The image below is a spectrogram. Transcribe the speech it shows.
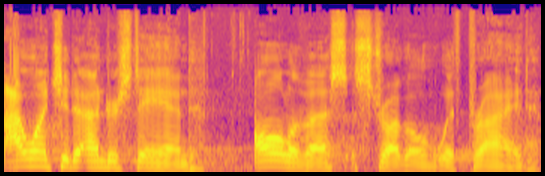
I want you to understand all of us struggle with pride.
